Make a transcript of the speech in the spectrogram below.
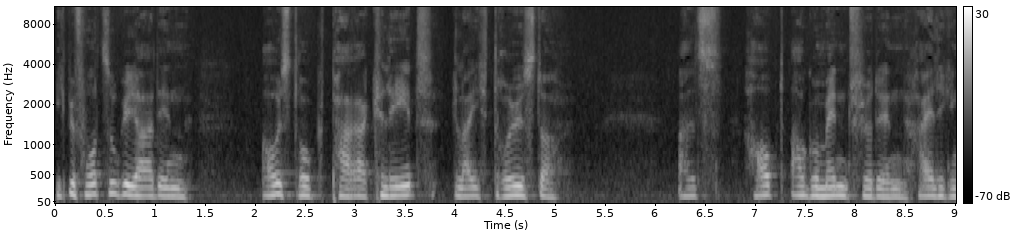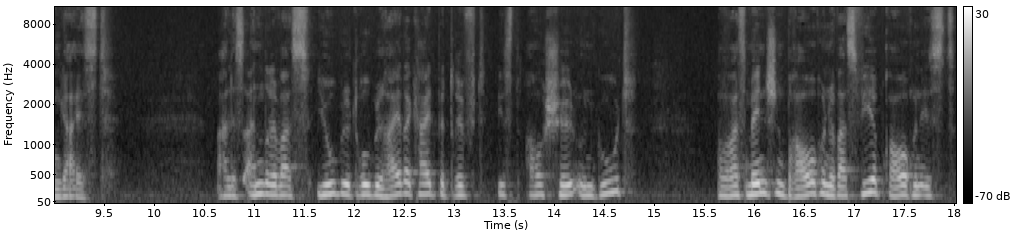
Ich bevorzuge ja den Ausdruck Paraklet gleich Tröster als Hauptargument für den Heiligen Geist. Alles andere, was Jubel, Trubel, Heiterkeit betrifft, ist auch schön und gut. Aber was Menschen brauchen und was wir brauchen, ist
